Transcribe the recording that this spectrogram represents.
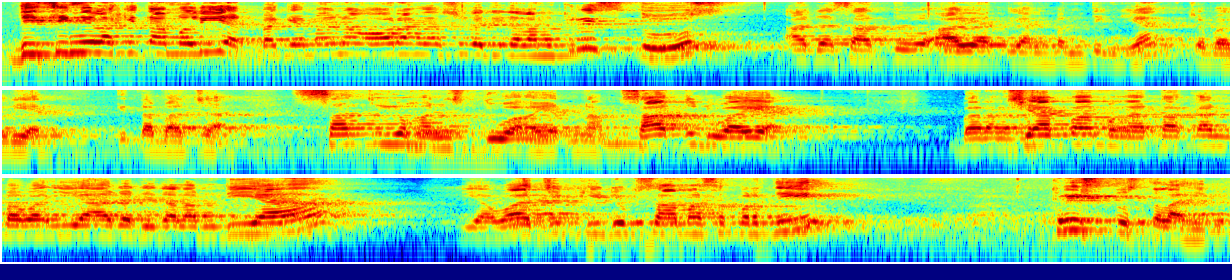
Di sinilah kita melihat bagaimana orang yang sudah di dalam Kristus ada satu ayat yang penting ya. Coba lihat, kita baca 1 Yohanes 2 ayat 6. Satu dua ayat. Barang siapa mengatakan bahwa ia ada di dalam dia, ia wajib hidup sama seperti Kristus telah hidup.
